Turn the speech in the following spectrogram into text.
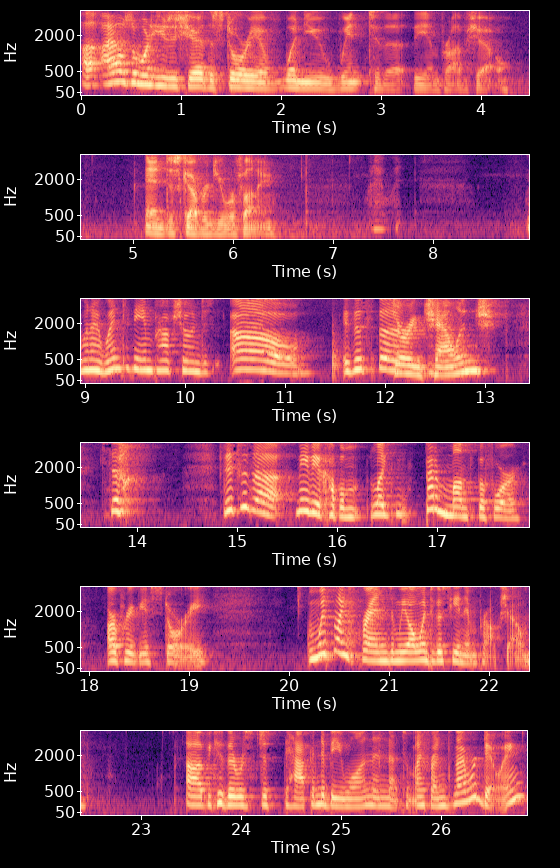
Uh, I also wanted you to share the story of when you went to the, the improv show and discovered you were funny. When I went, when I went to the improv show and just, oh, is this the During challenge, So this was a maybe a couple like about a month before our previous story. I'm with my friends and we all went to go see an improv show. Uh, because there was just happened to be one and that's what my friends and I were doing.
